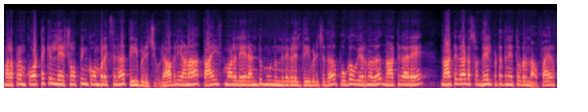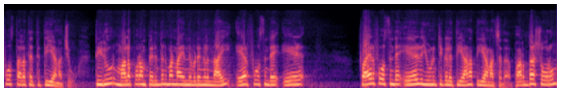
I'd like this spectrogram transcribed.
മലപ്പുറം കോട്ടക്കലിലെ ഷോപ്പിംഗ് കോംപ്ലക്സിന് തീപിടിച്ചു രാവിലെയാണ് തായിഫ് മാളിലെ രണ്ടു മൂന്നും നിലകളിൽ തീപിടിച്ചത് പുക ഉയർന്നത് നാട്ടുകാരെ നാട്ടുകാരുടെ ശ്രദ്ധയിൽപ്പെട്ടതിനെ തുടർന്ന് ഫയർഫോഴ്സ് സ്ഥലത്തെത്തി തീയണച്ചു തിരൂർ മലപ്പുറം പെരിന്തൽമണ്ണ എന്നിവിടങ്ങളിൽ നിന്നായി എയർഫോഴ്സിന്റെ ഏഴ് ഫയർഫോഴ്സിന്റെ ഏഴ് യൂണിറ്റുകൾ എത്തിയാണ് തീയണച്ചത് പർദ്ദ ഷോറൂം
